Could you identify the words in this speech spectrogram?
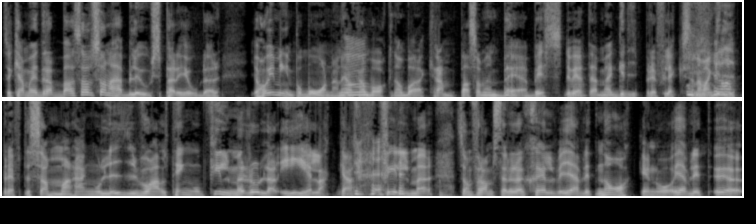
så kan man ju drabbas av sådana här bluesperioder. Jag har ju min på morgonen när jag Mm. kan vakna och bara krampa som en bebis, du vet det här med gripreflexerna, man Ja. griper efter sammanhang och liv och allting och filmer rullar elaka filmer som framställer dig själv jävligt naken och jävligt ö,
